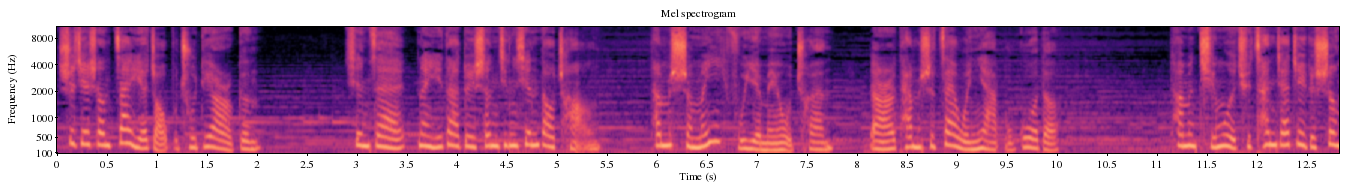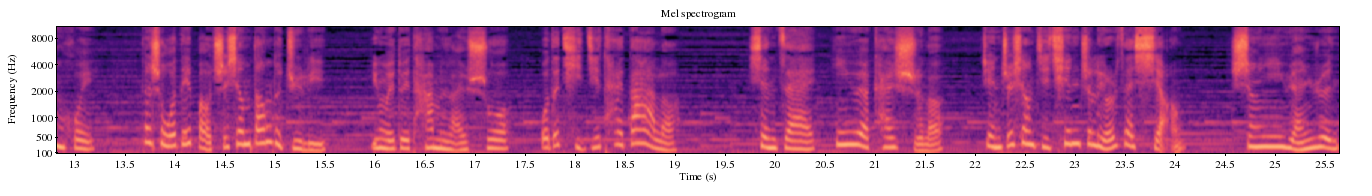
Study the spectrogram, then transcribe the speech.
世界上再也找不出第二根。现在那一大堆山精仙到场，他们什么衣服也没有穿，然而他们是再文雅不过的。他们请我去参加这个盛会，但是我得保持相当的距离，因为对他们来说，我的体积太大了。现在音乐开始了，简直像几千只铃儿在响，声音圆润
